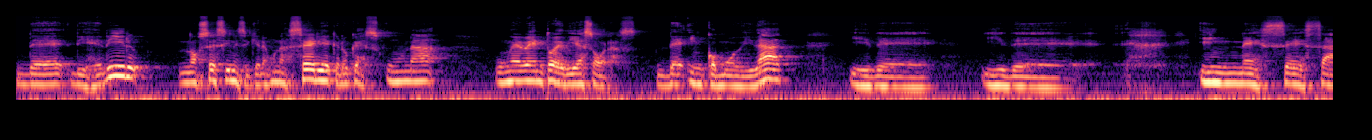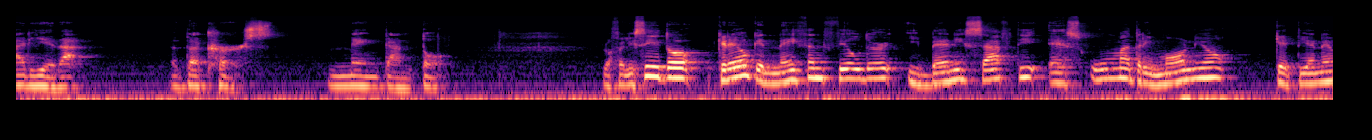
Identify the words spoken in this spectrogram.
de digerir. No sé si ni siquiera es una serie, creo que es una, un evento de 10 horas de incomodidad y de, y de innecesariedad. The Curse. Me encantó. Los felicito. Creo que Nathan Fielder y Benny Safdie es un matrimonio que tiene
